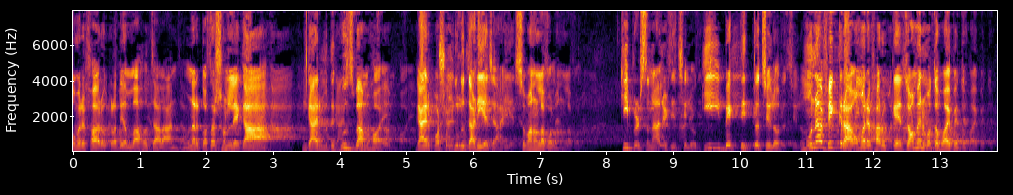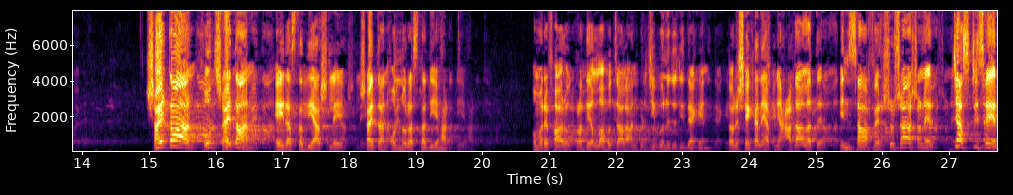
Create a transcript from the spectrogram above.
ওমরে ফারুক রাদি আল্লাহ ওনার কথা শুনলে গা, গায়ের মধ্যে গুজবাম হয়, গায়ের পশমগুলো দাঁড়িয়ে যায়, সুবহানাল্লাহ বলেন। কি পার্সোনালিটি ছিল, কি ব্যক্তিত্ব ছিল? মুনাফিকরা ওমরে ফারুককে জমের মতো ভয় পেত। শয়তান খুদ শয়তান, এই রাস্তা দিয়ে আসলে শয়তান অন্য রাস্তা দিয়ে হাঁটতে। ওমরে ফারুক রাদি আল্লাহ আনহুর জীবনে যদি দেখেন, তাহলে সেখানে আপনি আদালতের, ইনসাফের, সুশাসনের, জাস্টিসের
